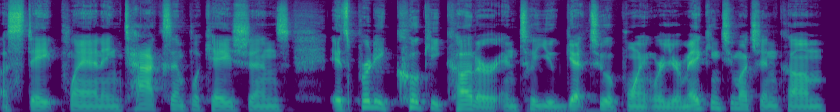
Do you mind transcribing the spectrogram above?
estate planning, tax implications. It's pretty cookie cutter until you get to a point where you're making too much income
